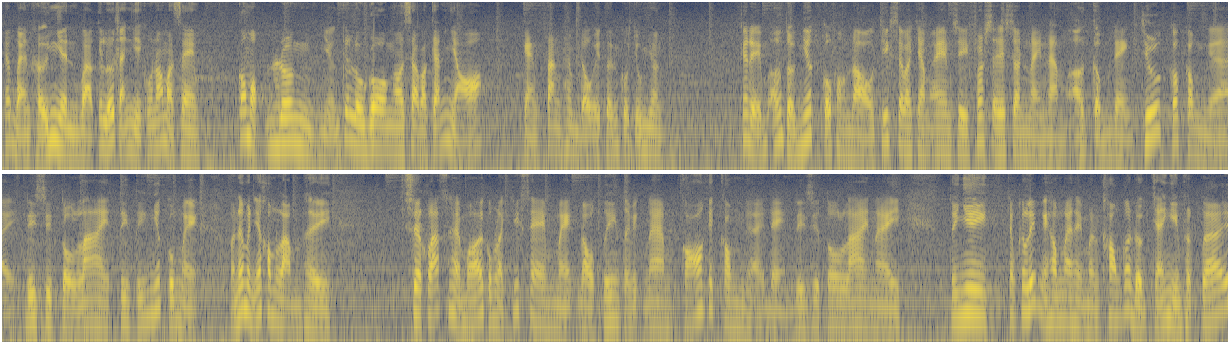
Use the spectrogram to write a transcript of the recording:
các bạn thử nhìn vào cái lưới tản nhiệt của nó mà xem có một rừng, những cái logo ngôi sao ba cánh nhỏ, càng tăng thêm độ uy tín của chủ nhân. Cái điểm ấn tượng nhất của phần đầu chiếc C300 AMG First Edition này nằm ở cụm đèn trước có công nghệ Digital Light tiên tiến nhất của Merc. Và nếu mình nhớ không lầm thì C-Class hệ mới cũng là chiếc xe Mạc đầu tiên tại Việt Nam có cái công nghệ đèn Digital Light này Tuy nhiên, trong cái clip ngày hôm nay thì mình không có được trải nghiệm thực tế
